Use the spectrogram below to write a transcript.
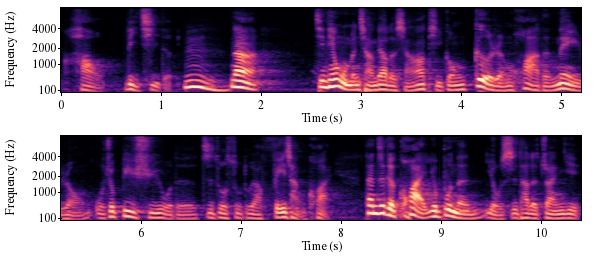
耗力气的。嗯，那今天我们强调的，想要提供个人化的内容，我就必须我的制作速度要非常快，但这个快又不能有失它的专业。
